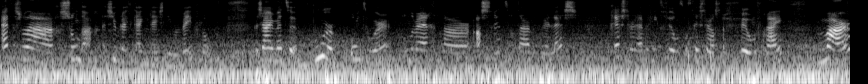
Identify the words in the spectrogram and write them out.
Het is vandaag zondag en super leuk te kijken naar deze nieuwe weekvlog. We zijn met de boer on tour onderweg naar Astrid, want daar heb ik weer les. Gisteren heb ik niet gefilmd, want gisteren was filmvrij. Maar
